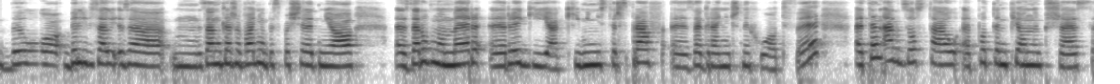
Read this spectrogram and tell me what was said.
było, byli za, za, mm, zaangażowani bezpośrednio e, zarówno mer Rygi, jak i minister spraw e, zagranicznych Łotwy. E, ten akt został potępiony przez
